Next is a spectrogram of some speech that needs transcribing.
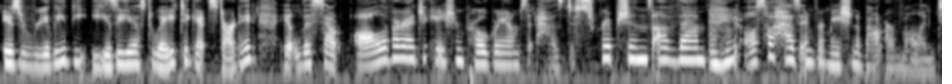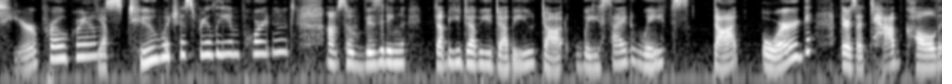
is really the easiest way to get started. It lists out all of our education programs, it has descriptions of them. It also has information about our volunteer programs too, which is really important. Um, so, visiting www.waysidewaifs.org, there's a tab called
